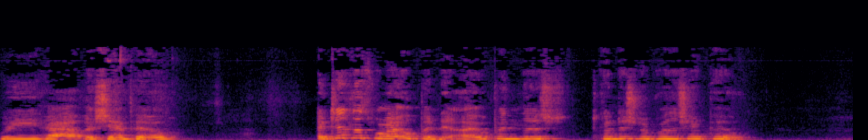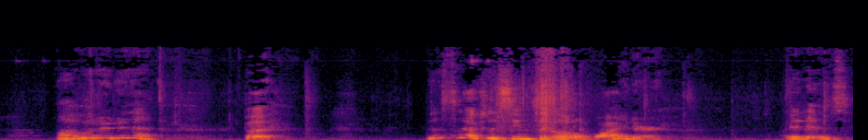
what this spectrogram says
we have a shampoo. I did this when I opened it. I opened the conditioner for the shampoo. Why would I do that? But this actually seems like a little wider. It is.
